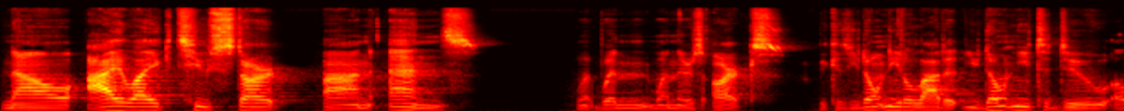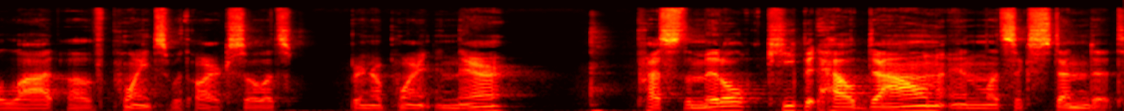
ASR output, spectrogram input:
Now I like to start on ends when, when, there's arcs because you don't need a lot of you don't need to do a lot of points with arcs. So let's bring a point in there. Press the middle, keep it held down, and let's extend it.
